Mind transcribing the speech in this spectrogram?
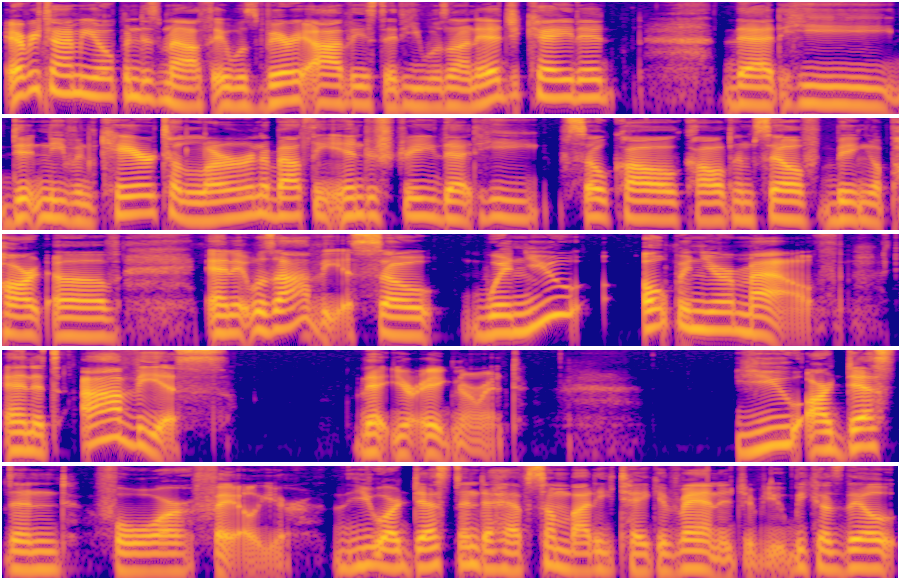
Every time he opened his mouth, it was very obvious that he was uneducated, that he didn't even care to learn about the industry that he so called called himself being a part of. And it was obvious. So when you open your mouth and it's obvious that you're ignorant, you are destined for failure. You are destined to have somebody take advantage of you because they'll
